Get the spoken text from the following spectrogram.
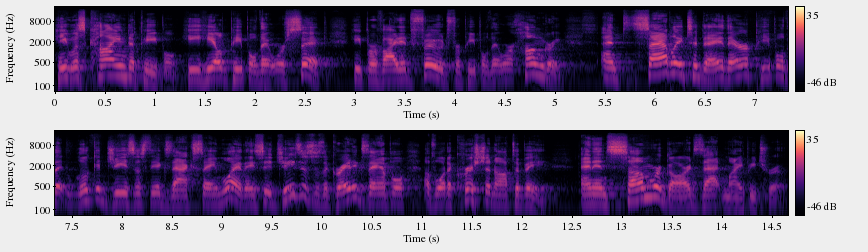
He was kind to people. He healed people that were sick. He provided food for people that were hungry. And sadly, today, there are people that look at Jesus the exact same way. They say Jesus is a great example of what a Christian ought to be. And in some regards, that might be true.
